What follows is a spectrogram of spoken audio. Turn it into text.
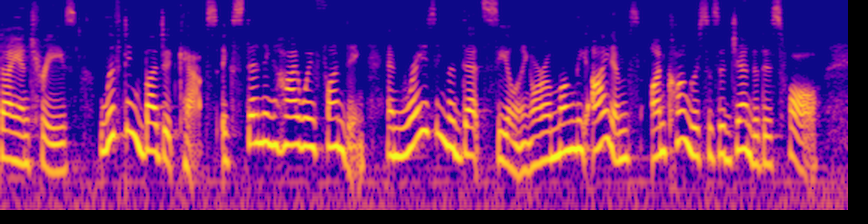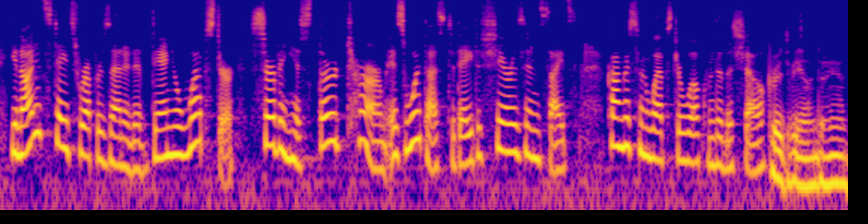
Diane Trees. Lifting budget caps, extending highway funding, and raising the debt ceiling are among the items on Congress's agenda this fall. United States Representative Daniel Webster, serving his third term, is with us today to share his insights. Congressman Webster, welcome to the show. Great to be on, Diane.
